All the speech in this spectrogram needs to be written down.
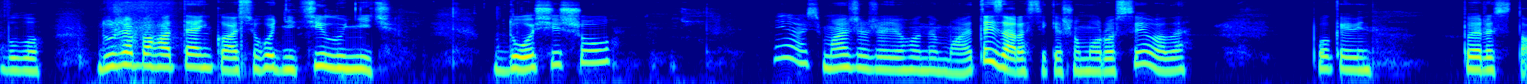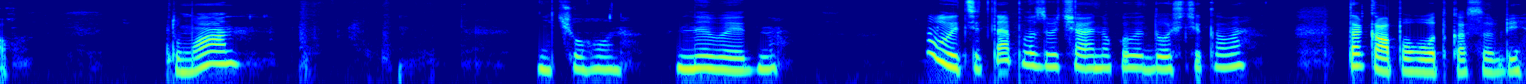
Було дуже багатенько, а сьогодні цілу ніч дощ ішов. І ось майже вже його немає. Та й зараз тільки що моросив, але поки він перестав. Туман. Нічого не видно. Вулиці тепло, звичайно, коли дощик, але така погодка собі.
